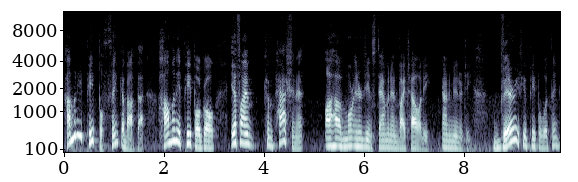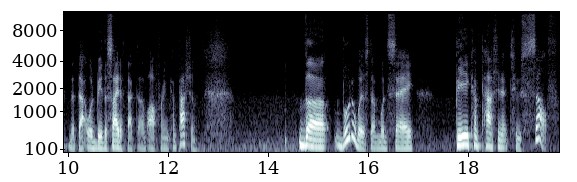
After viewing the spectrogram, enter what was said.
How many people think about that? How many people go, if I'm compassionate, I'll have more energy and stamina and vitality and immunity. Very few people would think that that would be the side effect of offering compassion. The Buddha wisdom would say, be compassionate to self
